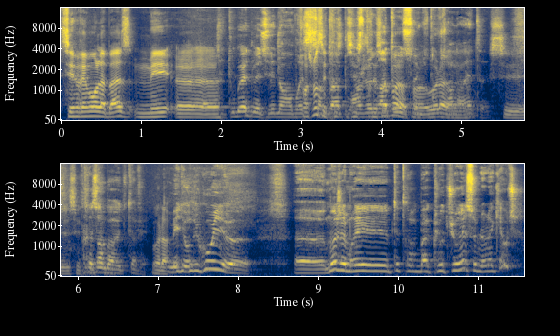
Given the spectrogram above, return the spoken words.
C'est vraiment la base, mais euh, C'est tout bête, mais c'est non, en vrai, franchement c'est très, pour un très sympa. enfin, voilà, c'est Très sympa, ouais, tout à fait. Voilà. Mais donc, du coup, oui, euh, euh, moi j'aimerais peut-être bah, clôturer ce blabla couch?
